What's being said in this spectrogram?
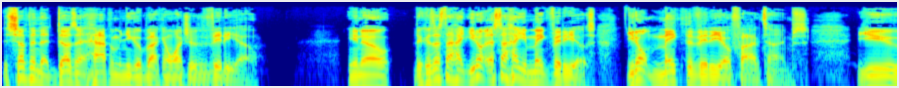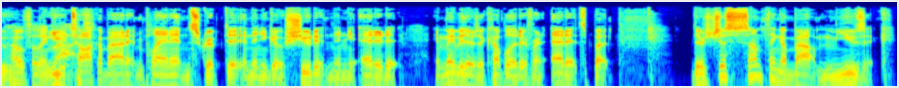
It's something that doesn't happen when you go back and watch a video. You know, because that's not how you don't that's not how you make videos. You don't make the video five times. You Hopefully not. you talk about it and plan it and script it and then you go shoot it and then you edit it. And maybe there's a couple of different edits, but there's just something about music,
